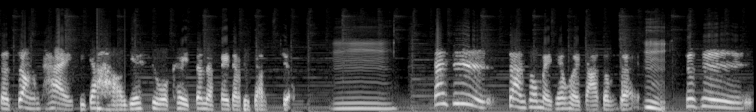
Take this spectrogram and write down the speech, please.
的状态比较好，也许我可以真的飞得比较久。嗯，但是虽然说每天回家，对不对？嗯，就是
